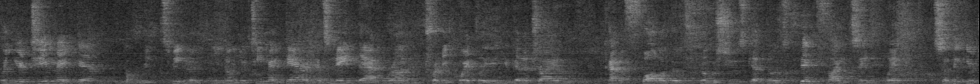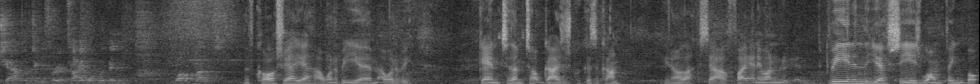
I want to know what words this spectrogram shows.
When your teammate Darren, speaking of, you know, your teammate Darren has made that run pretty quickly. Are you going to try and kind of follow those, those shoes, get those big fights in quick, so that you're challenging for a title within 12 months? Of course, yeah, yeah. I want to be, um, I want to be getting to them top guys as quick as I can. You know, like I said, I'll fight anyone. Being in the UFC is one thing, but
